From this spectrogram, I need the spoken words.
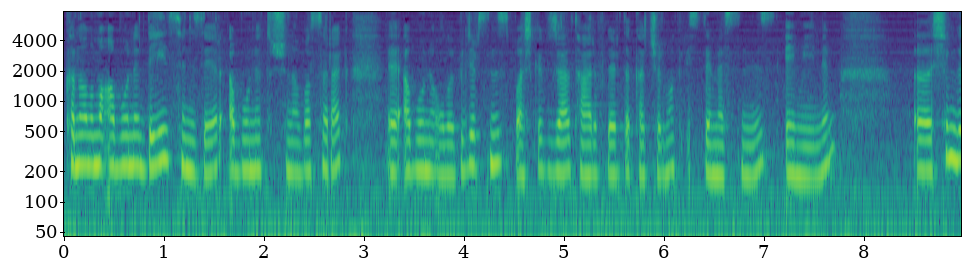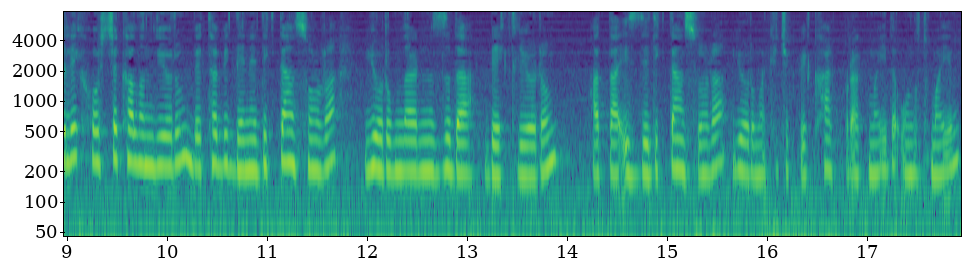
Kanalıma abone değilseniz eğer abone tuşuna basarak e, abone olabilirsiniz. Başka güzel tarifleri de kaçırmak istemezsiniz eminim. E, şimdilik hoşça kalın diyorum ve tabi denedikten sonra yorumlarınızı da bekliyorum. Hatta izledikten sonra yoruma küçük bir kalp bırakmayı da unutmayın.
